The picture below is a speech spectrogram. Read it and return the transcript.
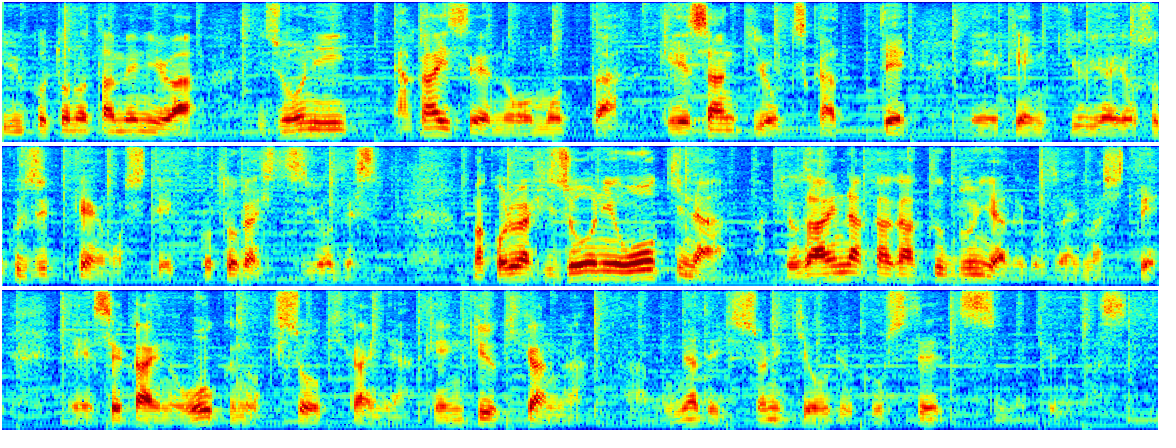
いうことのためには非常に高い性能を持った計算機を使って研究や予測実験をしていくことが必要です。まあ、これは非常に大きな巨大な科学分野でございまして世界の多くの気象機関や研究機関がみんなで一緒に協力をして進めています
